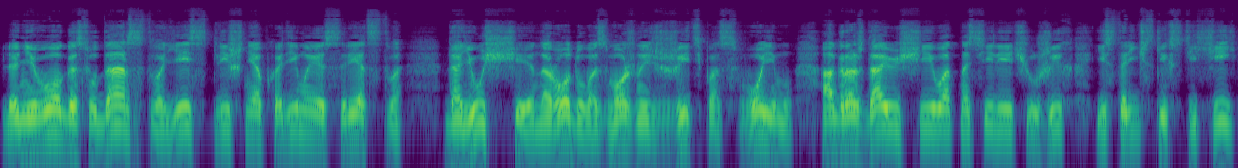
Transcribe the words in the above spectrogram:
Для него государство есть лишь необходимое средство – дающее народу возможность жить по-своему, ограждающее его от насилия чужих исторических стихий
